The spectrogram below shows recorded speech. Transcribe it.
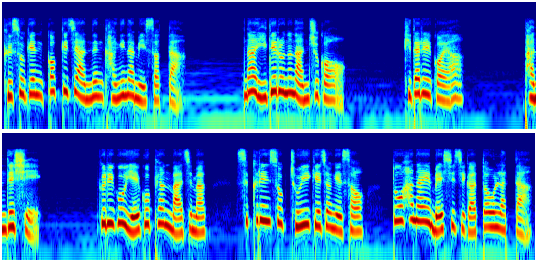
그 속엔 꺾이지 않는 강인함이 있었다. 나 이대로는 안 죽어. 기다릴 거야. 반드시. 그리고 예고편 마지막 스크린 속 조이 계정에서 또 하나의 메시지가 떠올랐다.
